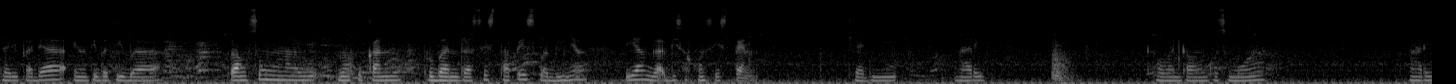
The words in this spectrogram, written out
daripada yang tiba-tiba langsung melakukan perubahan drastis tapi selebihnya dia nggak bisa konsisten. Jadi mari kawan-kawanku semua mari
